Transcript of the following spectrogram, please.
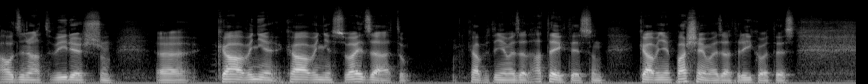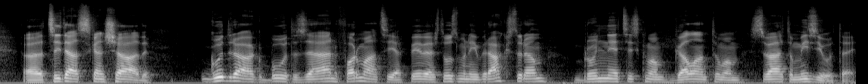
audzināt vīriešus un uh, kā, viņa, kā viņas vajadzētu, kā pret viņiem vajadzētu attiekties un kā viņiem pašiem vajadzētu rīkoties. Uh, citāts skan šādi. Gudrāk būtu zēnu formācijā pievērst uzmanību raksturam, bruņnieciskumam, galantumam, svētumam izjūtai.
